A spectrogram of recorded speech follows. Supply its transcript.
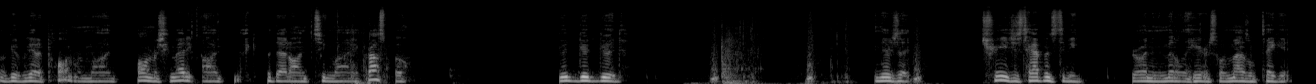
Oh, good. We got a polymer mod, polymer schematic mod. I can put that onto my crossbow. Good, good, good. And there's a tree just happens to be growing in the middle of here, so we might as well take it.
